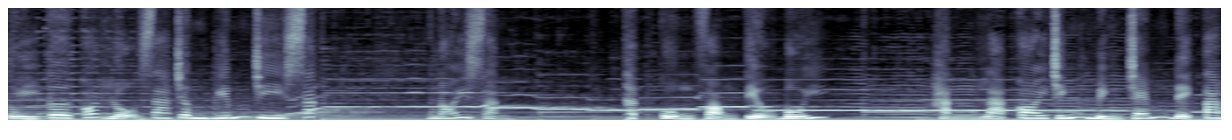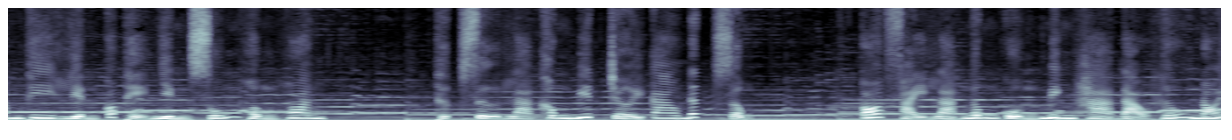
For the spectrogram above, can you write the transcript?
Tùy cơ có lộ ra châm biếm chi sắc. Nói rằng, Thật cuồng vọng tiểu bối. Hẳn là coi chính mình chém để tam thi liền có thể nhìn xuống hồng hoang. Thực sự là không biết trời cao đất rộng. Có phải là ngông cuồng Minh Hà đảo hữu nói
